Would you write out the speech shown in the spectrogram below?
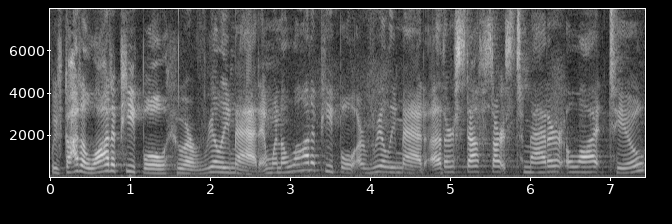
We've got a lot of people who are really mad. And when a lot of people are really mad, other stuff starts to matter a lot too.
